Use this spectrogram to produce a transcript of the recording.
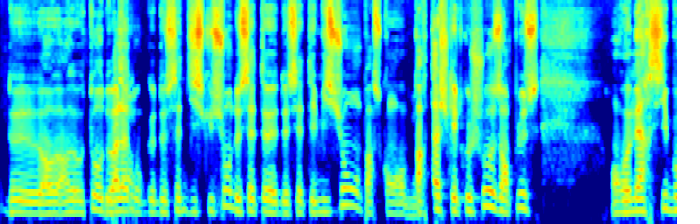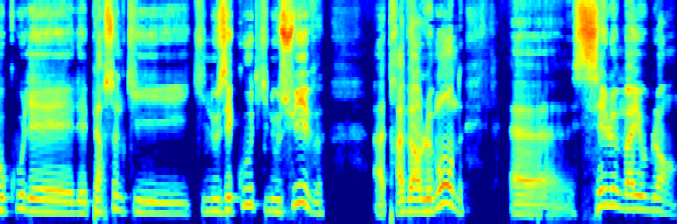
de autour de voilà donc de cette discussion de cette de cette émission parce qu'on partage quelque chose. En plus on remercie beaucoup les, les personnes qui, qui nous écoutent qui nous suivent à travers le monde. Euh, c'est le maillot blanc.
